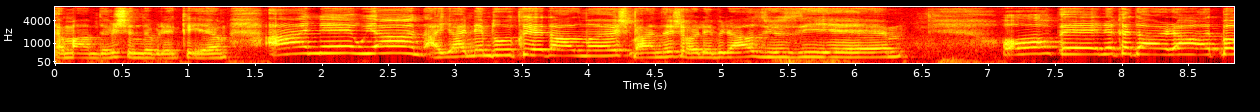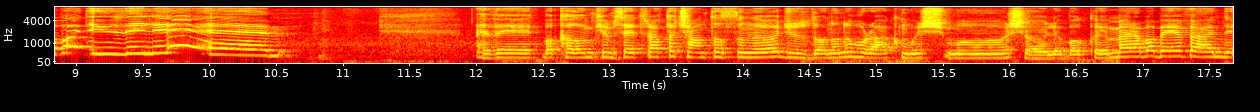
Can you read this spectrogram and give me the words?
Tamamdır da bırakayım. Anne uyan. Ay annem de uykuya dalmış. Ben de şöyle biraz yüzeyim. Oh be ne kadar rahat. Baba hadi yüzelim. Evet bakalım kimse etrafta çantasını cüzdanını bırakmış mı? Şöyle bakayım. Merhaba beyefendi.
